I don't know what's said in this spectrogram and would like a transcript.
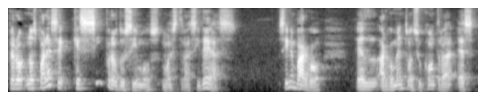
Pero nos parece que sí producimos nuestras ideas. Sin embargo, el argumento en su contra es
